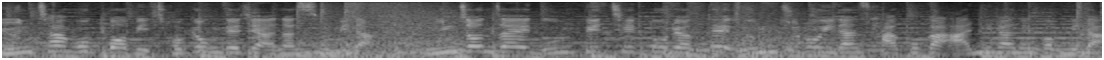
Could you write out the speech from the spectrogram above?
윤창호법이 적용되지 않았습니다. 운전자의 눈빛이 또렷해 음주로 인한 사고가 아니라는 겁니다.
